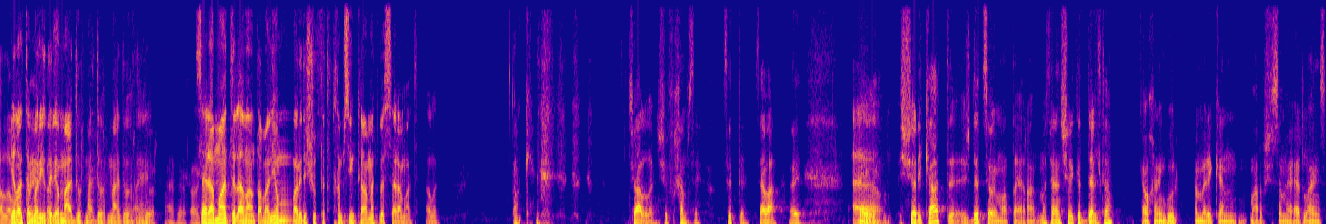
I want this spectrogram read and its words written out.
يلا مريض اليوم. معذور معذور معذور إيه. معذور معذور أوكي. سلامات الأذان طبعا اليوم اريد أشوف 50 كامت بس سلامات اظن أوكي إن شاء الله نشوف خمسة ستة سبعة اي إيه. آه الشركات إيش تسوي مع الطيران؟ مثلا شركة دلتا أو خلينا نقول امريكان ما أعرف شو اسمها Airlines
